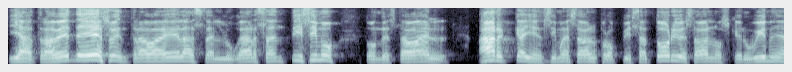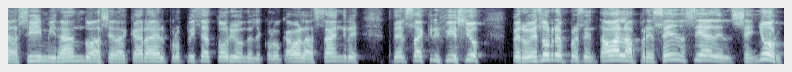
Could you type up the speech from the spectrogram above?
Y a través de eso entraba él hasta el lugar santísimo, donde estaba el, arca y encima estaba el propiciatorio, estaban los querubines así mirando hacia la cara del propiciatorio donde se colocaba la sangre del sacrificio, pero eso representaba la presencia del Señor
